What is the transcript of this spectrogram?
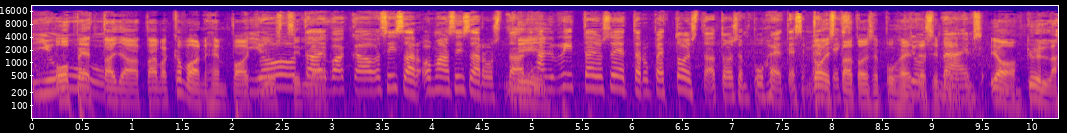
Juu. opettajaa tai vaikka vanhempaakin Joo, just tai vaikka sisar, omaa sisarustaan. Niin. Ihan riittää jo se, että rupeat toistaa toisen puheet esimerkiksi. toistaa toisen puheen Just esimerkiksi. näin. Joo, kyllä.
